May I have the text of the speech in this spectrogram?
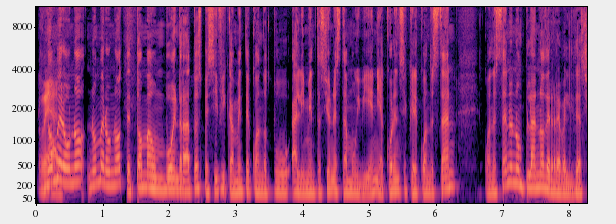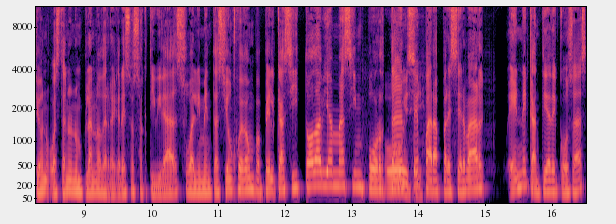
Real. Número uno, número uno, te toma un buen rato, específicamente cuando tu alimentación está muy bien. Y acuérdense que cuando están, cuando están en un plano de rehabilitación o están en un plano de regreso a su actividad, su alimentación juega un papel casi todavía más importante Uy, sí. para preservar N cantidad de cosas.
